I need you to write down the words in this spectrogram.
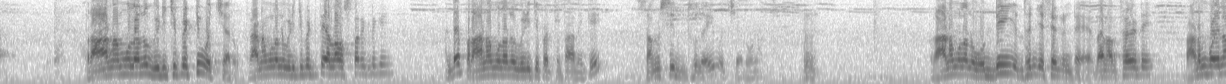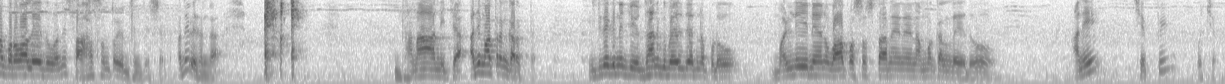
ప్రాణములను విడిచిపెట్టి వచ్చారు. ప్రాణములను విడిచిపెట్టితే ఎలా వస్తారు ఇక్కడికి? అంటే ప్రాణములను విడిచిపెట్టడానికి సంసిద్ధులై వచ్చారు అని అర్థం. ప్రాణములను ఒడ్డి యుద్ధం చేసేటంటే దాని అర్థం ఏంటి ప్రాణం పోయినా పర్వాలేదు అని సాహసంతో యుద్ధం చేశాడు. అదేవిధంగా ధనానిచ అది మాత్రం కరెక్ట్. ఇంటి దగ్గర నుంచి యుద్ధానికి బయలుదేరినప్పుడు మళ్ళీ నేను వాపసు వస్తాననే నమ్మకం లేదు అని చెప్పి వచ్చాడు.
